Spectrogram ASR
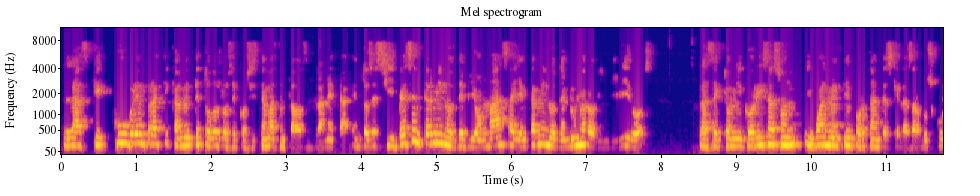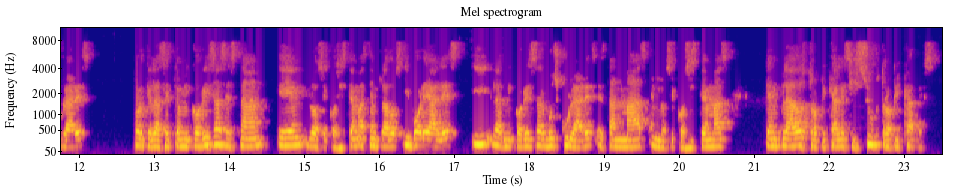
las que cubren prácticamente todos los ecosistemas templados del planeta. Entonces, si ves en términos de biomasa y en términos de número de individuos, las ectomicorrizas son igualmente importantes que las arbusculares porque las ectomicorrizas están en los ecosistemas templados y boreales y las micorrizas arbusculares están más en los ecosistemas templados, tropicales y subtropicales.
